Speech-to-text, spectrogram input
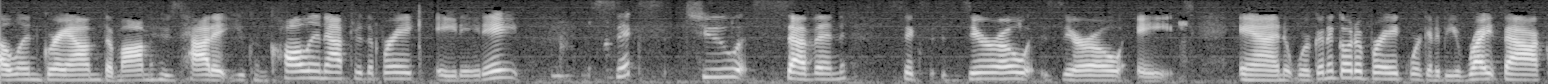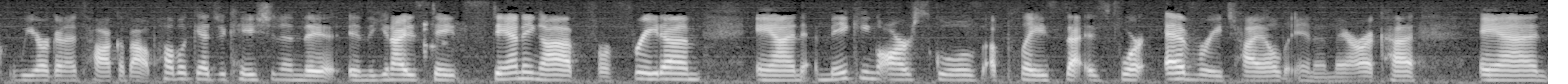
Ellen Graham, the mom who's had it. You can call in after the break, 888 627 6008. And we're going to go to break. We're going to be right back. We are going to talk about public education in the in the United States standing up for freedom and making our schools a place that is for every child in America and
